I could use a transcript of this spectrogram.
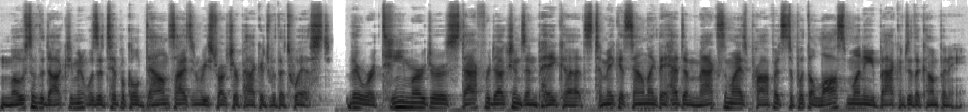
Most of the document was a typical downsize and restructure package with a twist. There were team mergers, staff reductions, and pay cuts to make it sound like they had to maximize profits to put the lost money back into the company.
